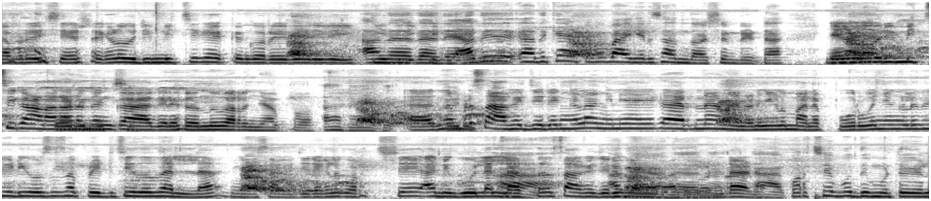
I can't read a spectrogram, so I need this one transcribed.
നമ്മുടെ വിശേഷങ്ങൾ ഒരുമിച്ച് കേൾക്കാൻ കുറെ പേര് വെയിറ്റ് അതെ അതെ കേട്ടപ്പോ ഭയങ്കര സന്തോഷമുണ്ട് കേട്ടാ. ഞങ്ങൾ ഒരുമിച്ച് കാണാനാണ് നിങ്ങൾക്ക് ആഗ്രഹം എന്ന് പറഞ്ഞപ്പോ. നമ്മുടെ സാഹചര്യങ്ങൾ അങ്ങനെയായ കാരണമാണ്. അതാണ് ഞങ്ങൾ മനഃപൂർവം ഞങ്ങൾ വീഡിയോസ് സെപ്പറേറ്റ് ചെയ്തതല്ല. ഞങ്ങളുടെ സാഹചര്യങ്ങൾ കുറച്ച് അനുകൂലമല്ലാത്ത സാഹചര്യം വന്നു. അതുകൊണ്ടാണ്. കുറച്ച് ബുദ്ധിമുട്ടുകൾ.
